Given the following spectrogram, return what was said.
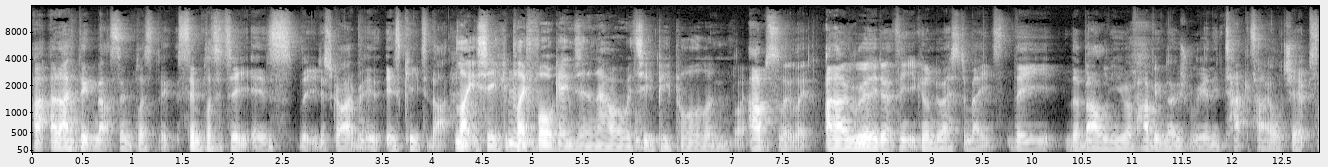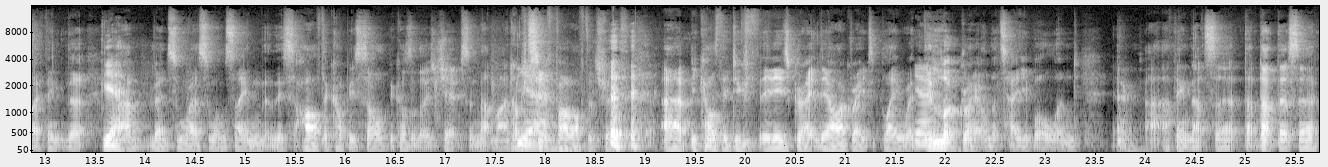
And I think that simplicity, simplicity is that you describe is, is key to that. Like you see, you can play four games in an hour with two people, and Absolutely, and I really don't think you can underestimate the the value of having those really tactile chips. I think that Yeah. I read somewhere someone saying that this half the copies sold because of those chips, and that might not be Yeah. too far off the truth. uh, because they do, it is great. They are great to play with. Yeah. They look great on the table, and you know, I think that's a that, that that's a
